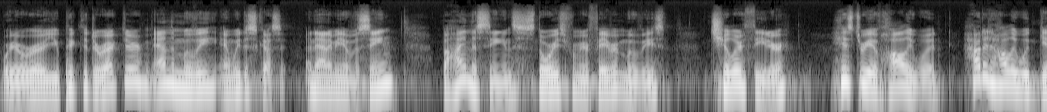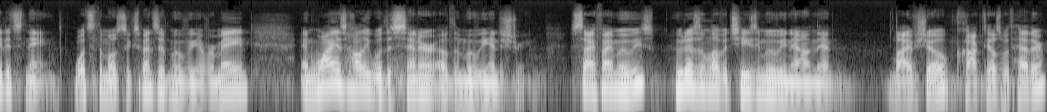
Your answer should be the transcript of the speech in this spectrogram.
where, where you pick the director and the movie, and we discuss it. Anatomy of a scene, behind the scenes, stories from your favorite movies, chiller theater, history of Hollywood. How did Hollywood get its name? What's the most expensive movie ever made? And why is Hollywood the center of the movie industry? Sci-fi movies. Who doesn't love a cheesy movie now and then? Live show, Cocktails with Heather,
